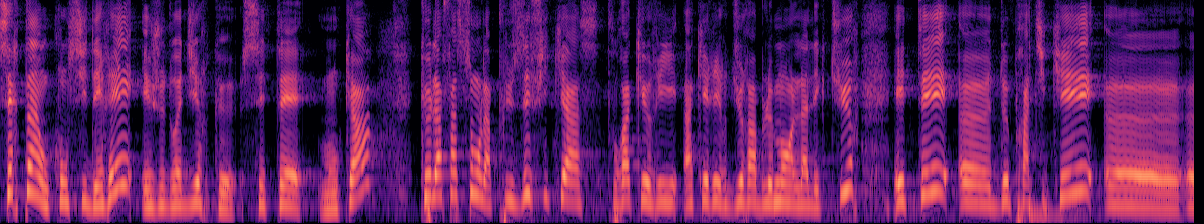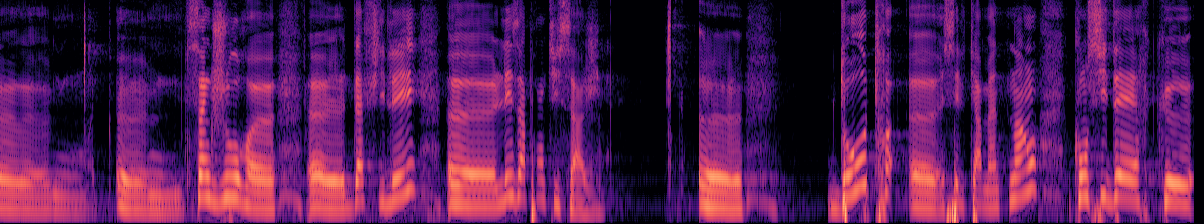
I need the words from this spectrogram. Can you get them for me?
Certains ont considéré, et je dois dire que c'était mon cas, que la façon la plus efficace pour acquérir, durablement la lecture était euh, de pratiquer euh, euh, cinq jours d'affilée les apprentissages. D'autres, euh, c'est le cas maintenant, considèrent que,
